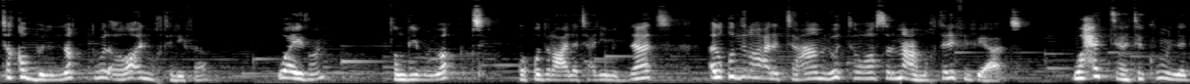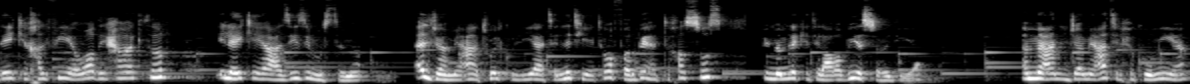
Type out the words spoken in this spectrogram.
تقبل النقد والآراء المختلفة. وأيضا تنظيم الوقت القدرة على تعليم الذات القدرة على التعامل والتواصل مع مختلف الفئات. وحتى تكون لديك خلفية واضحة أكثر إليك يا عزيزي المستمع. الجامعات والكليات التي يتوفر بها التخصص في المملكة العربية السعودية. أما عن الجامعات الحكومية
